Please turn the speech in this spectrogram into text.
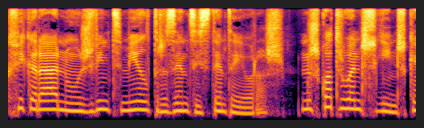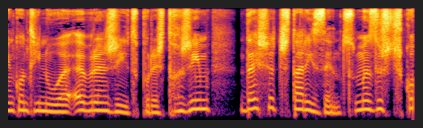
que ficará nos 20.370 euros. Nos quatro anos seguintes, quem continua abrangido por este regime deixa de estar isento, mas os descontos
